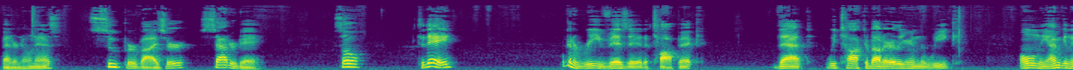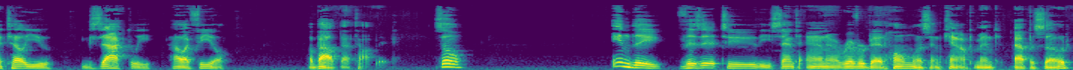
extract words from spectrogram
better known as Supervisor Saturday. So, today, we're going to revisit a topic that we talked about earlier in the week. Only I'm going to tell you exactly how I feel about that topic. So, in the visit to the Santa Ana Riverbed Homeless Encampment episode,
